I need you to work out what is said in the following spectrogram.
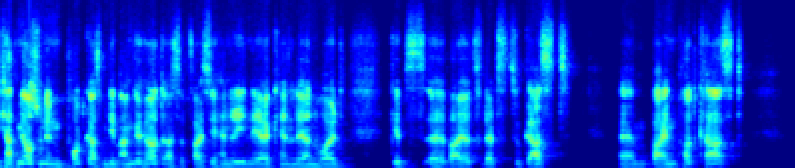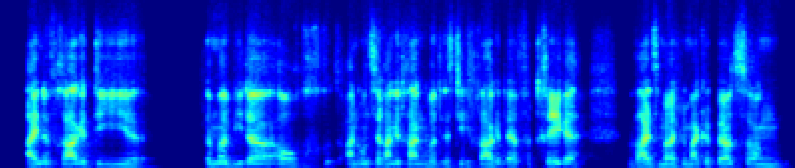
Ich habe mir auch schon den Podcast mit ihm angehört. Also falls ihr Henry näher kennenlernen wollt, gibt's, äh, war er zuletzt zu Gast ähm, beim Podcast. Eine Frage, die immer wieder auch an uns herangetragen wird, ist die Frage der Verträge, weil zum Beispiel Michael Birdsong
